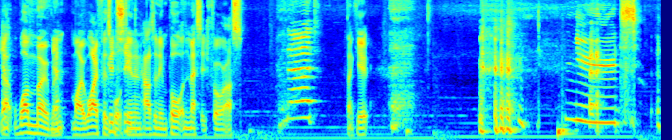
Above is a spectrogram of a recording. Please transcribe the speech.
Yeah. At one moment, my wife has Good walked in and has an important message for us. Nerd. Thank you. Nudes.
